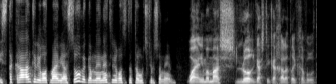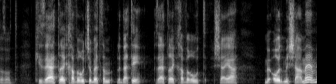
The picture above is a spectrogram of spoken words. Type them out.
הסתקרנתי לראות מה הם יעשו, וגם נהניתי לראות את הטעות של שנל. וואי, אני ממש לא הרגשתי ככה על הטרק חברות הזאת. כי זה היה טרק חברות שבעצם, לדעתי, זה היה טרק חברות שהיה מאוד משעמם,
